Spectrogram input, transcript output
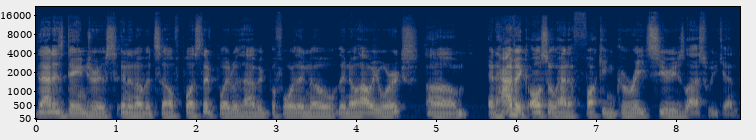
that is dangerous in and of itself. Plus, they've played with Havoc before; they know they know how he works. Um, and Havoc also had a fucking great series last weekend.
